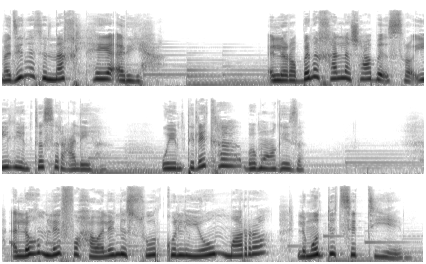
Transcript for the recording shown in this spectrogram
مدينة النخل هي أريحة. اللي ربنا خلى شعب إسرائيل ينتصر عليها ويمتلكها بمعجزة. قال لهم لفوا حوالين السور كل يوم مرة لمدة ست أيام.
